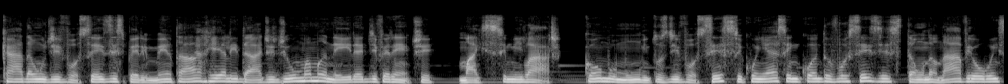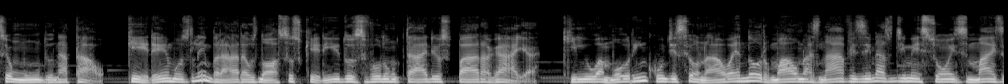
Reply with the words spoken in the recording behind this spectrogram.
cada um de vocês experimenta a realidade de uma maneira diferente, mas similar. Como muitos de vocês se conhecem quando vocês estão na nave ou em seu mundo natal, queremos lembrar aos nossos queridos voluntários para Gaia, que o amor incondicional é normal nas naves e nas dimensões mais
